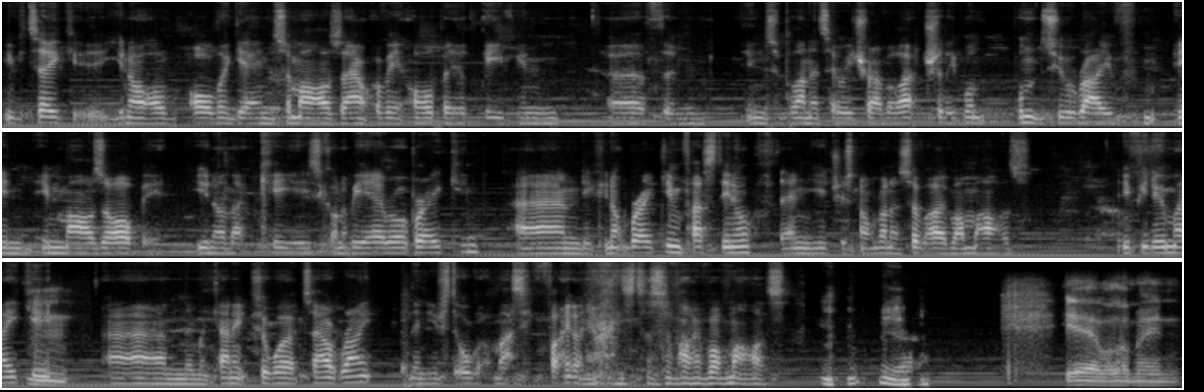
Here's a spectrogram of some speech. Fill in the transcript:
If you take, you know, all, all the getting to Mars out of it, all the leaving Earth and interplanetary travel, actually, once, once you arrive in, in Mars orbit, you know, that key is going to be aero braking. And if you're not braking fast enough, then you're just not going to survive on Mars. If you do make it, Mm. and the mechanics are worked out right, then you've still got a massive fight on your hands to survive on Mars. yeah. Yeah, well, I mean,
